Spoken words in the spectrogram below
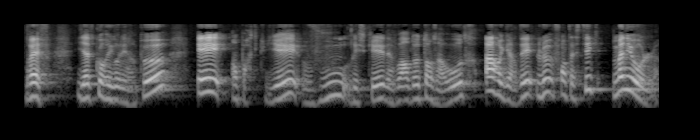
Bref, il y a de quoi rigoler un peu et en particulier vous risquez d'avoir de temps à autre à regarder le Fantastic Manual.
